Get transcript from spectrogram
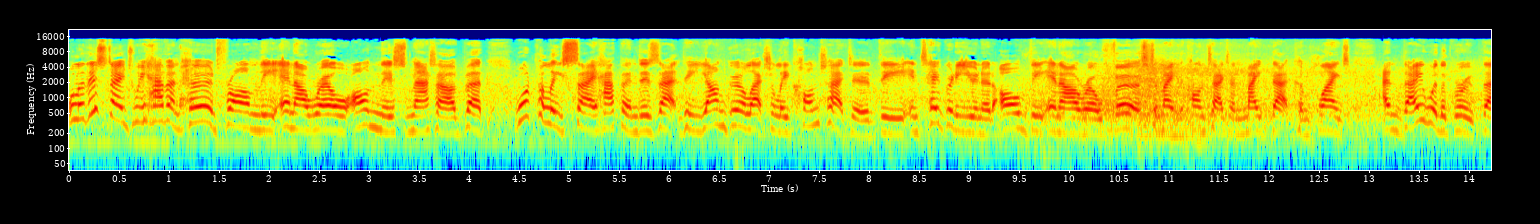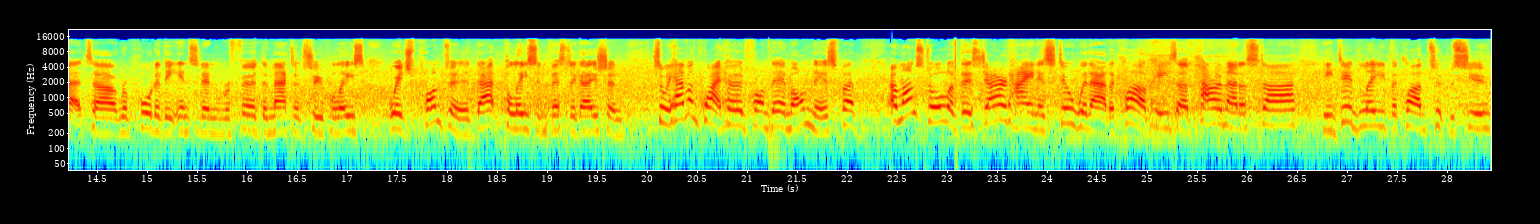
Well, at this stage, we haven't heard from the NRL on this matter, but what police say happened is that the young girl actually contacted the integrity unit of the NRL first to make the contact and make that complaint and they were the group that uh, reported the incident and referred the matter to police, which prompted that police investigation. So we haven't quite heard from them on this, but amongst all of this, Jarryd Hayne is still without a club. He's a Parramatta star. He did leave the club to pursue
